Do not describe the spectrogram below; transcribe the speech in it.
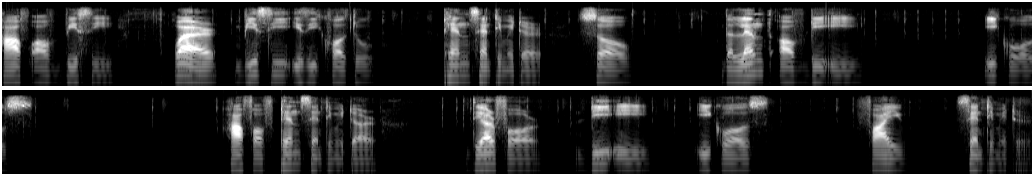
half of BC where BC is equal to 10 centimeter. So the length of DE equals half of 10 centimeter. Therefore, DE equals 5 centimeter.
